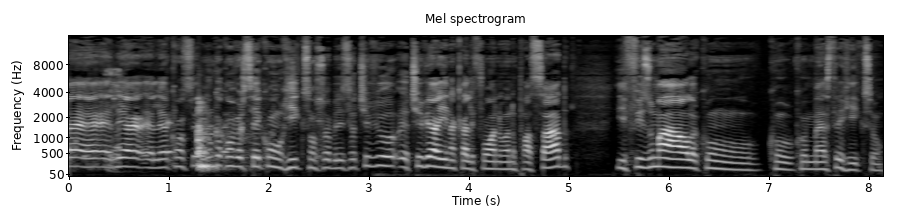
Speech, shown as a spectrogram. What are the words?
É, ele é, ele é, nunca conversei com o Rickson sobre isso. Eu tive, eu tive aí na Califórnia no ano passado e fiz uma aula com, com, com o mestre Rickson.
